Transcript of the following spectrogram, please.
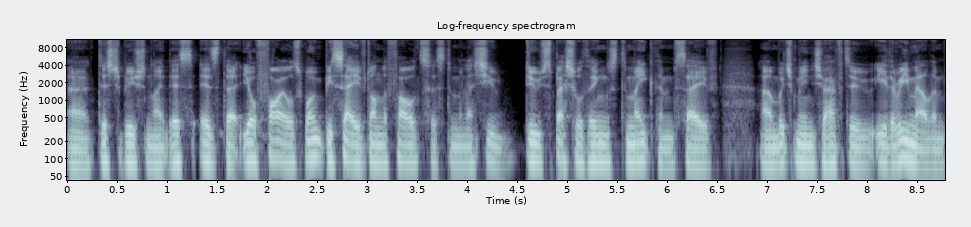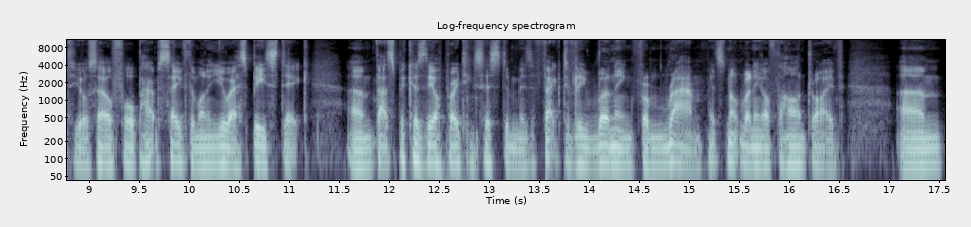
uh, distribution like this is that your files won't be saved on the file system unless you do special things to make them save, um, which means you have to either email them to yourself or perhaps save them on a USB stick. Um, that's because the operating system is effectively running from RAM; it's not running off the hard drive. Um,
